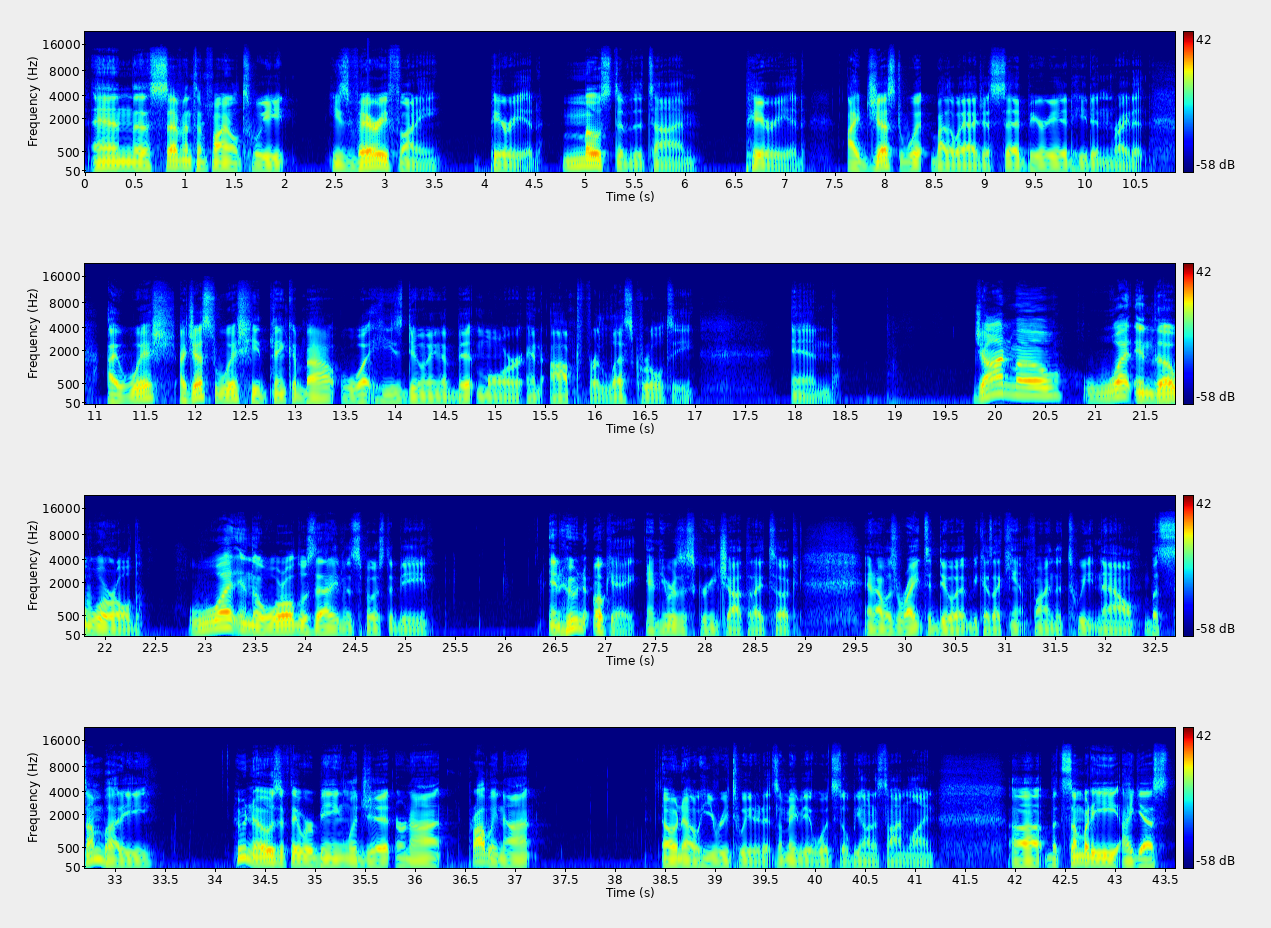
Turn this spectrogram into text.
And the seventh and final tweet he's very funny, period. Most of the time, period. I just, w- by the way, I just said period. He didn't write it. I wish, I just wish he'd think about what he's doing a bit more and opt for less cruelty. End. John Moe, what in the world? What in the world was that even supposed to be? And who, okay, and here was a screenshot that I took, and I was right to do it because I can't find the tweet now. But somebody, who knows if they were being legit or not? Probably not. Oh no, he retweeted it, so maybe it would still be on his timeline. Uh, but somebody, I guess,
